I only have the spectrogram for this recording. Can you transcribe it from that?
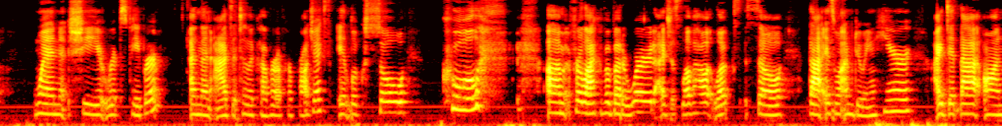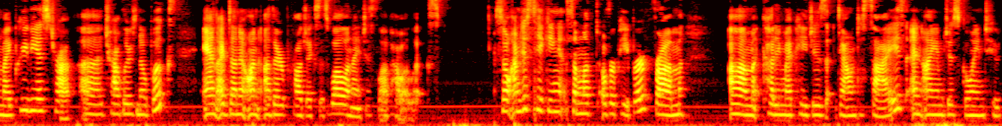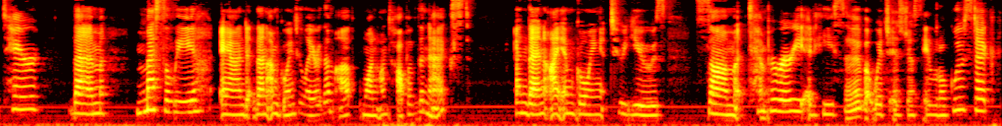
when she rips paper and then adds it to the cover of her projects. It looks so cool, um, for lack of a better word. I just love how it looks. So that is what I'm doing here. I did that on my previous tra uh, traveler's notebooks and I've done it on other projects as well and I just love how it looks. So I'm just taking some leftover paper from um, cutting my pages down to size and I am just going to tear them messily and then I'm going to layer them up one on top of the next. And then I am going to use some temporary adhesive, which is just a little glue stick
